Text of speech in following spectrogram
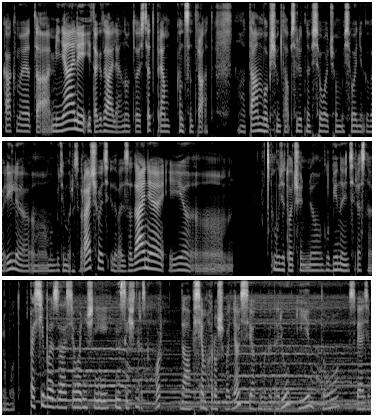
как мы это меняли и так далее. Ну, то есть это прям концентрат. А, там, в общем-то, абсолютно все, о чем мы сегодня говорили, а, мы будем разворачивать и давать задания, и будет очень э, глубинная интересная работа. Спасибо за сегодняшний насыщенный разговор. Да, всем хорошего дня, всех благодарю и до связи.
